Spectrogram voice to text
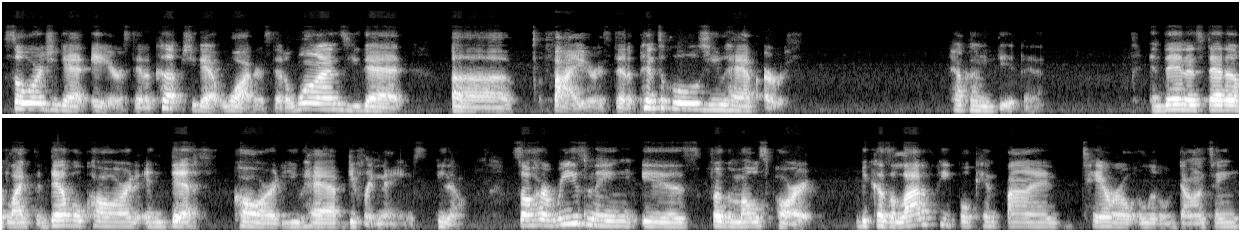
swords, you got air. Instead of cups, you got water. Instead of wands, you got uh, fire. Instead of pentacles, you have earth. How come you did that? And then instead of like the devil card and death card, you have different names, you know. So her reasoning is, for the most part, because a lot of people can find tarot a little daunting,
